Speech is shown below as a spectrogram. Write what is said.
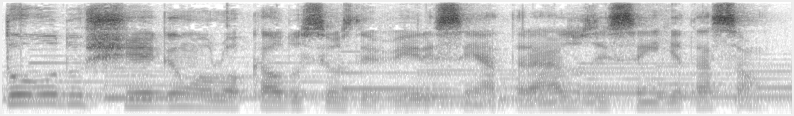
Todos chegam ao local dos seus deveres sem atrasos e sem irritação.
